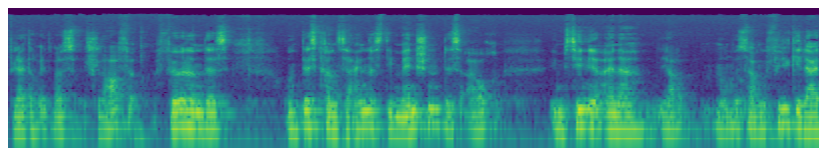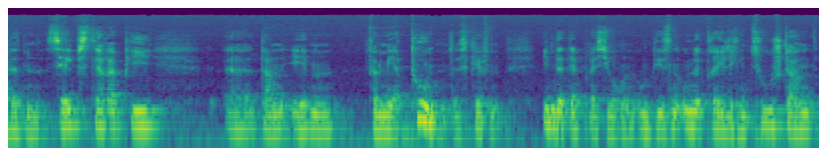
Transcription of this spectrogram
vielleicht auch etwas Schlafförderndes. Und das kann sein, dass die Menschen das auch im Sinne einer, ja, man muss sagen, vielgeleiteten Selbsttherapie äh, dann eben vermehrt tun, das Kiffen, in der Depression, um diesen unerträglichen Zustand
